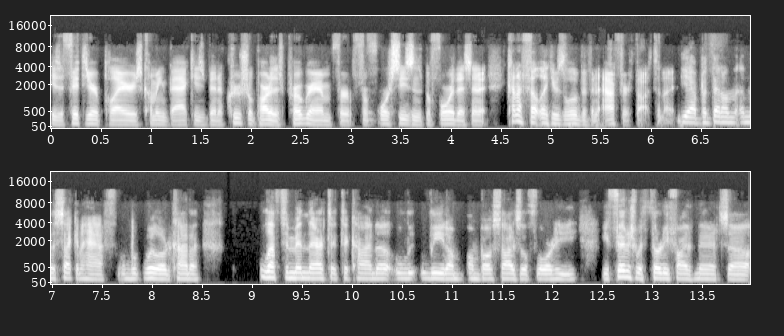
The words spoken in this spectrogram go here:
He's a fifth year player. He's coming back. He's been a crucial part of this program for for four seasons before this, and it kind of felt like he was a little bit of an afterthought tonight. Yeah, but then on, in the second half, Willard kind of left him in there to, to kind of lead on, on both sides of the floor. He he finished with 35 minutes, uh,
